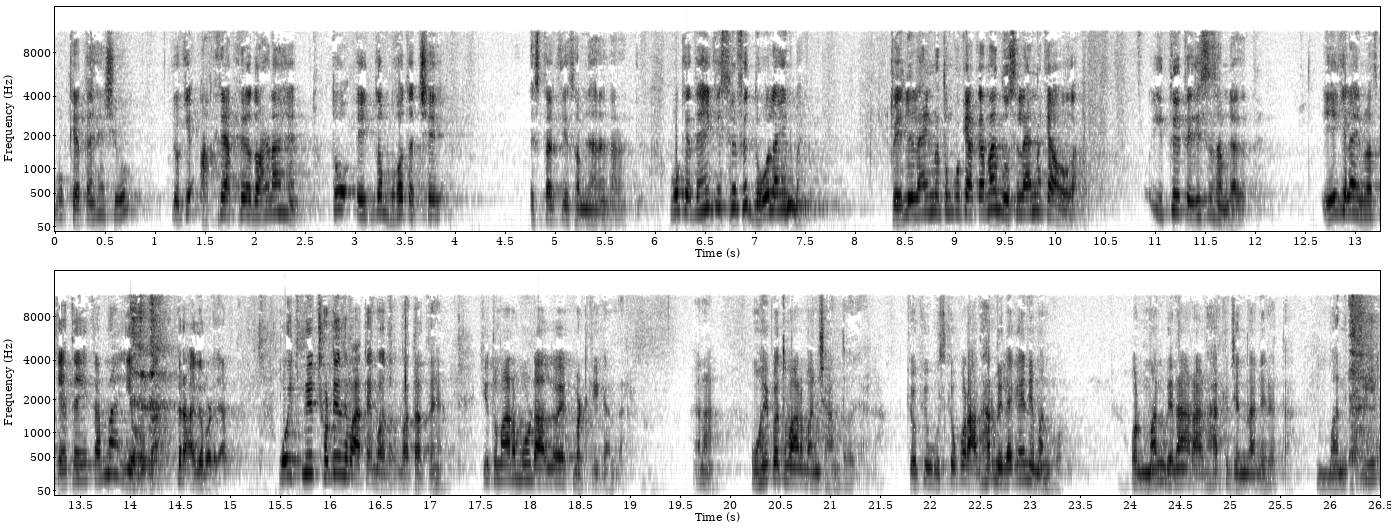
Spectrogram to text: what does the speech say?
वो कहते हैं, शिव, क्योंकि आखिरी आखिरी उदाहरण है तो एकदम बहुत अच्छे स्तर के समझाने उदाहरण वो कहते हैं कि सिर्फ़ दो लाइन में, पहली लाइन में तुमको क्या करना है, दूसरी लाइन में क्या होगा? इतनी तेज़ी से समझा देते हैं। एक ही लाइन में कहते हैं, करना, ये होगा, फिर आगे बढ़ जाते हैं। वो इतनी छोटी सी बातें, बताते हैं कि तुम्हारा मुँह डाल दो एक मटकी के अंदर, है ना? वहीं पर तुम्हारा मन शांत हो जाएगा, क्योंकि उसके ऊपर आधार मिलेगा ही नहीं मन को। और मन बिना आधार के ज़िंदा नहीं रहता। मन की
